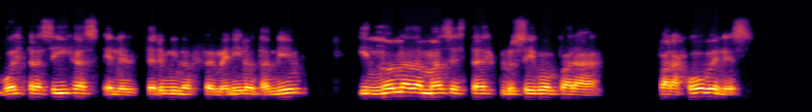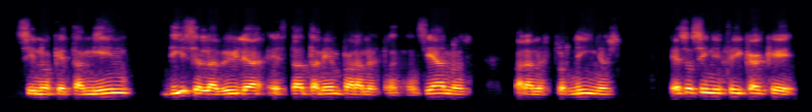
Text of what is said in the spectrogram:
vuestras hijas en el término femenino también, y no nada más está exclusivo para, para jóvenes, sino que también dice la Biblia, está también para nuestros ancianos, para nuestros niños. Eso significa que,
